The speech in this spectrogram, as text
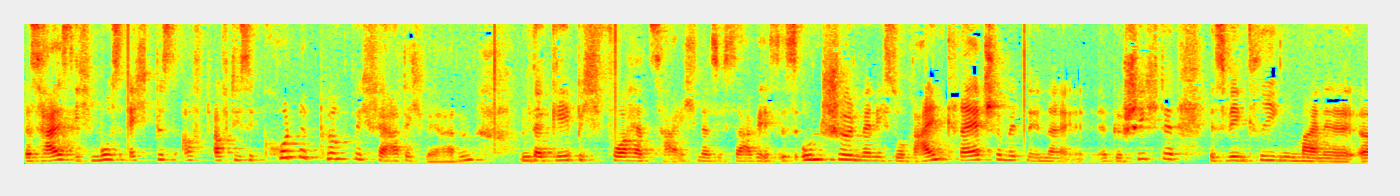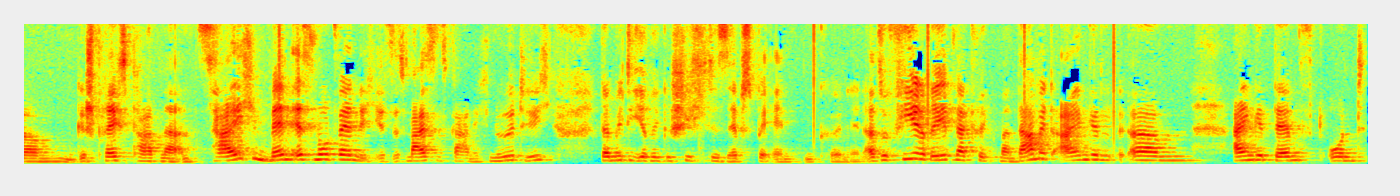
Das heißt, ich muss echt bis auf, auf die Sekunde pünktlich fertig werden. Und da gebe ich vorher Zeichen, dass ich sage, es ist unschön, wenn ich so reingrätsche mitten in der äh, Geschichte. Deswegen kriegen meine ähm, Gesprächspartner ein Zeichen, wenn es notwendig ist. Ist meistens gar nicht nötig, damit die ihre Geschichte selbst beenden können. Also viel Redner kriegt man damit einge, ähm, eingedämpft und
